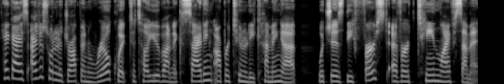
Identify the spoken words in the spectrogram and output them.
Hey guys, I just wanted to drop in real quick to tell you about an exciting opportunity coming up, which is the first ever Teen Life Summit.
